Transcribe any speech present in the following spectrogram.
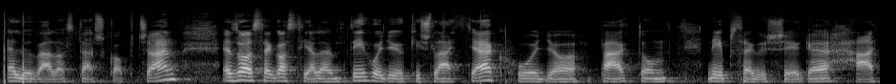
előválasztás kapcsán. Ez valószínűleg azt jelenti, hogy ők is látják, hogy a pártom népszerűsége hát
